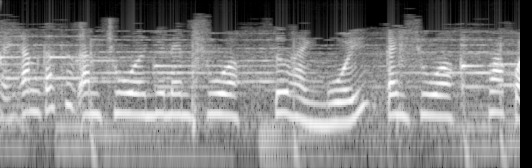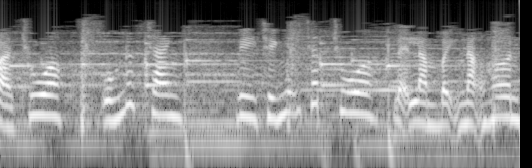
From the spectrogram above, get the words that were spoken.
Tránh ăn các thức ăn chua như nem chua, tư hành muối, canh chua, hoa quả chua, uống nước chanh vì chính những chất chua lại làm bệnh nặng hơn.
